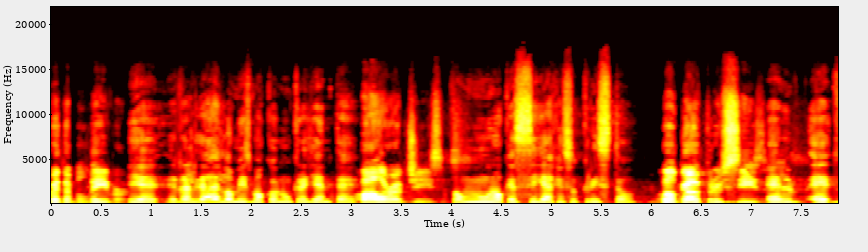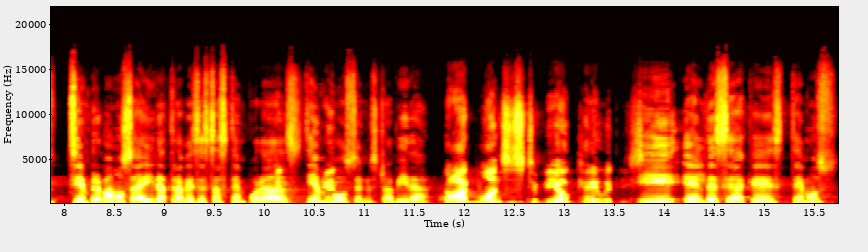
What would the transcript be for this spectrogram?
with a believer, Y eh, en realidad es lo mismo con un creyente, follower of Jesus. con uno que sigue a Jesucristo. We'll go through seasons. Él, eh, siempre vamos a ir a través de estas temporadas, And- tiempos en nuestra vida. God wants us to be okay with these. Y Él desea que estemos,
